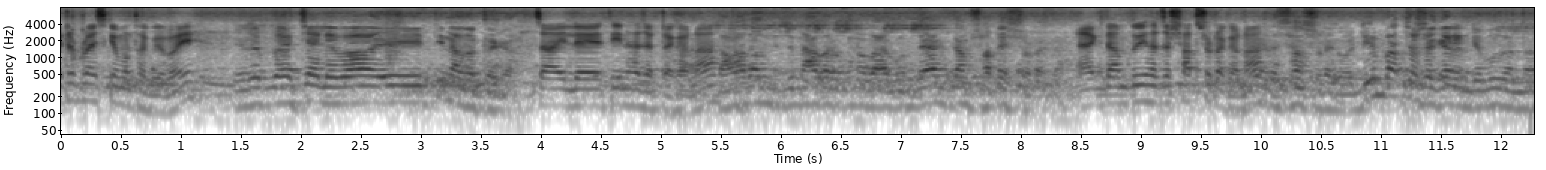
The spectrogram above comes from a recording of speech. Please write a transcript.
এটার প্রাইস কেমন থাকবে ভাই? এটা প্রায় চাইলে ভাই তিন হাজার টাকা। চাইলে তিন হাজার টাকা না? দামাদাম যদি না করে কোনো ভাই বন্ধু একদম সাতাশশো টাকা। একদম দুই হাজার সাতশো টাকা না? সাতশো টাকা ডিম বাচ্চা সে গ্যারেন্টি বুঝেন না?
